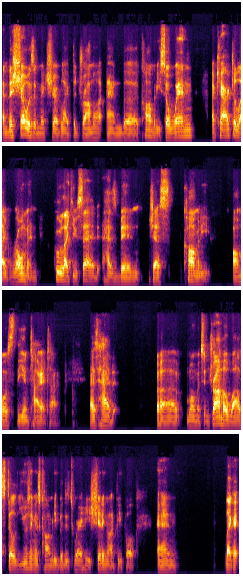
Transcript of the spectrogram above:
And this show is a mixture of like the drama and the comedy. So when a character like Roman, who, like you said, has been just comedy almost the entire time, has had uh, moments in drama while still using his comedy, but it's where he's shitting on people. And like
